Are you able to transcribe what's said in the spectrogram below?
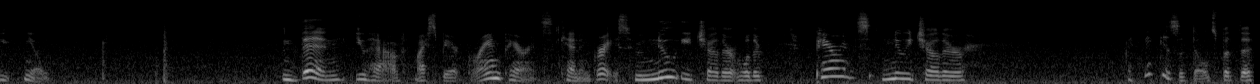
you, you know. And then you have my spare grandparents, Ken and Grace, who knew each other. Well, their parents knew each other, I think, as adults, but the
